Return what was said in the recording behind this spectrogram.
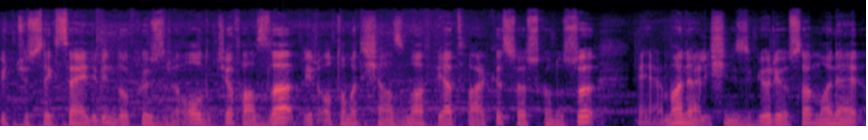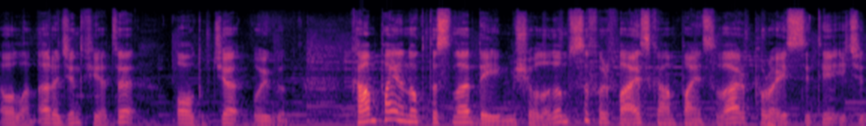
387.900 lira oldukça fazla bir otomatik şanzıman fiyat farkı söz konusu. Eğer manuel işinizi görüyorsa manuel olan aracın fiyatı oldukça uygun. Kampanya noktasına değinmiş olalım. Sıfır faiz kampanyası var Pro City için.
